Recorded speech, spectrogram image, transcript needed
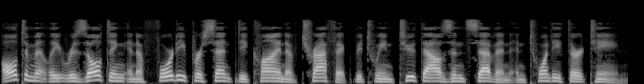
ultimately resulting in a 40% decline of traffic between 2007 and 2013.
